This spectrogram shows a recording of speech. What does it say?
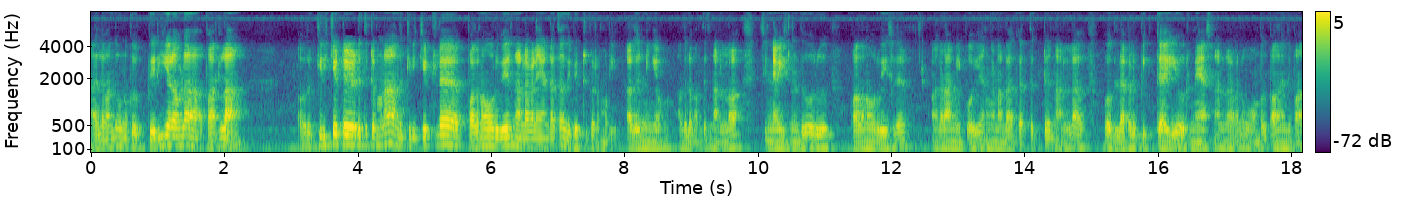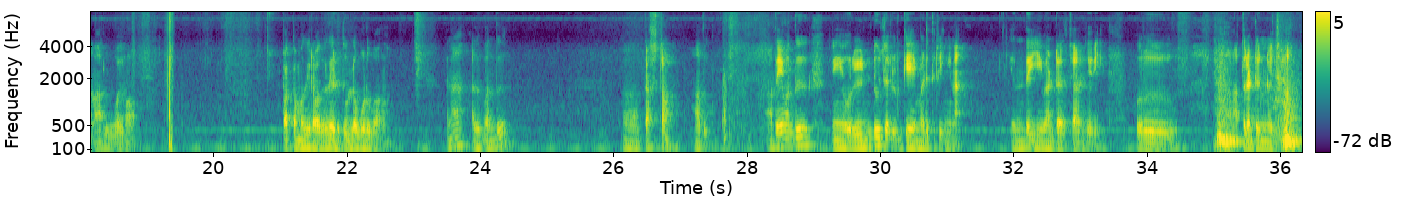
அதில் வந்து உனக்கு பெரிய அளவில் வரலாம். ஒரு கிரிக்கெட்டு எடுத்துட்டோம்னா அந்த கிரிக்கெட்டில் பதினோரு பேர் நல்லா விளையாண்டா தான் அது வெற்றி பெற முடியும். அது நீங்கள் அதில் வந்து நல்லா சின்ன வயசுலேருந்து ஒரு பதினோரு வயசில் அகாடமி போய் அங்கே நல்லா கற்றுக்கிட்டு நல்லா ஒரு லெவலில் பிக் ஆகி ஒரு நேஷ்னல் லெவலில் போகும்போது பதினஞ்சு பதினாறு போயிடும் பத்தொம்பது இருபது இதை எடுத்து உள்ளே ஓடுவாங்க ஏன்னா அதுக்கு வந்து கஷ்டம் அது. அதே வந்து நீ ஒரு இண்டிவிஜுவல் கேம் எடுத்துட்டிங்கன்னா எந்த ஈவெண்ட் வச்சாலும் சரி ஒரு அத்லட்டுன்னு வச்சுக்கலாம்.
